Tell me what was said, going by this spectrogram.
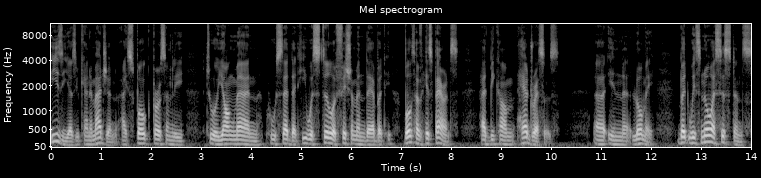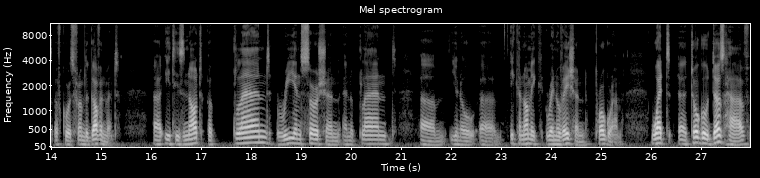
easy, as you can imagine. I spoke personally to a young man who said that he was still a fisherman there, but he, both of his parents had become hairdressers uh, in Lomé, but with no assistance, of course, from the government. Uh, it is not a planned reinsertion and a planned, um, you know, uh, economic renovation program. What uh, Togo does have,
